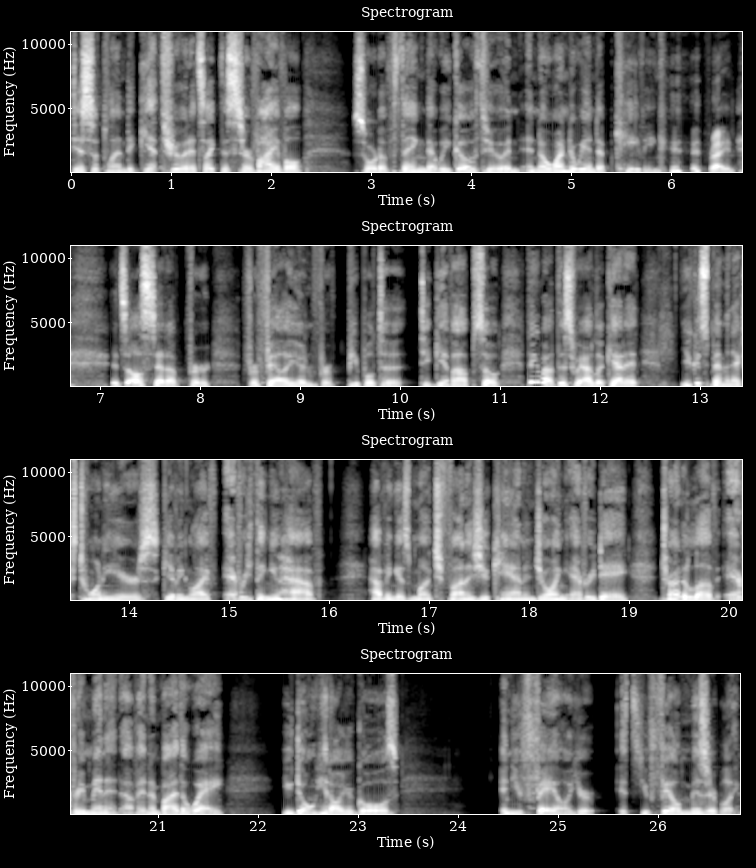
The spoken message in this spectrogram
discipline to get through it. It's like the survival sort of thing that we go through. And, and no wonder we end up caving, right? It's all set up for, for failure and for people to, to give up. So think about this way. I look at it. You could spend the next 20 years giving life everything you have having as much fun as you can, enjoying every day, trying to love every minute of it. And by the way, you don't hit all your goals and you fail. You're, it's, you fail miserably.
